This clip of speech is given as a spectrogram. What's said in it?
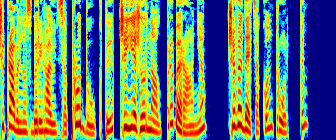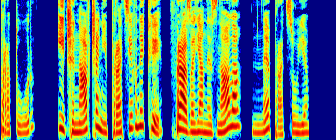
чи правильно зберігаються продукти, чи є журнал прибирання, чи ведеться контроль температур, і чи навчані працівники. Фраза Я не знала не працює.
